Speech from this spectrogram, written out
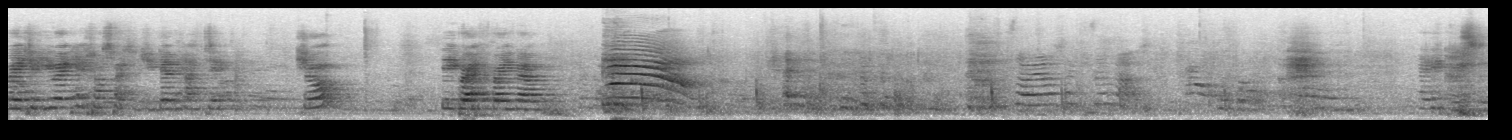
Rachel, you okay to ask questions? You don't have to. Sure? Deep breath, brave girl. Sorry, I'm shaking so much. Any questions?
